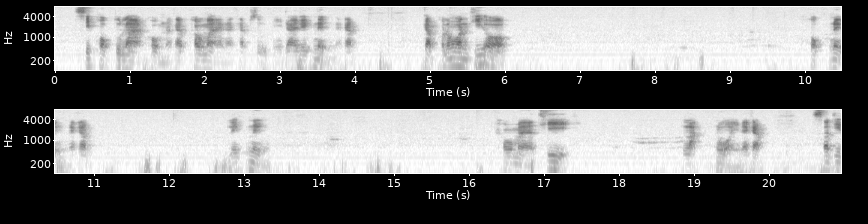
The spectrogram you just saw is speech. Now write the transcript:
16 ตุลาคมนะครับเข้ามานะครับ สูตรนี้ได้เลขหนึ่งนะครับ กับผลรางวัลที่ออก 61 นะครับ เลขหนึ่งเข้ามาที่หลักหน่วยนะครับ สถิ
